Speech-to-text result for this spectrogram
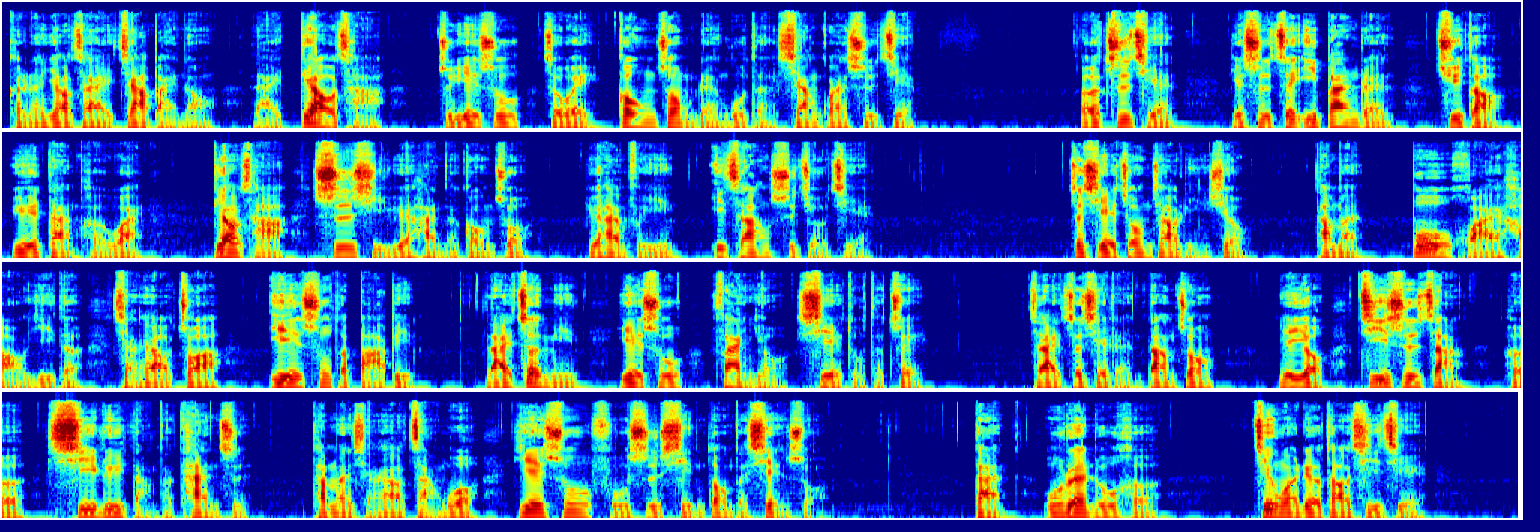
可能要在加百农。来调查主耶稣这位公众人物的相关事件，而之前也是这一班人去到约旦河外调查施洗约翰的工作。约翰福音一章十九节，这些宗教领袖，他们不怀好意的想要抓耶稣的把柄，来证明耶稣犯有亵渎的罪。在这些人当中，也有祭司长。和西律党的探子，他们想要掌握耶稣服侍行动的线索。但无论如何，经文六到七节，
